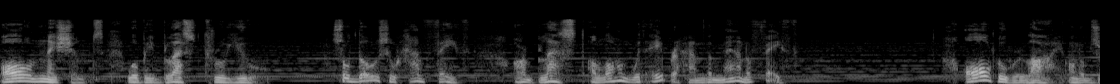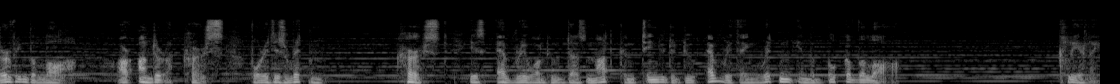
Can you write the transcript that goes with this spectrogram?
All nations will be blessed through you. So those who have faith are blessed along with Abraham, the man of faith. All who rely on observing the law are under a curse, for it is written, Cursed is everyone who does not continue to do everything written in the book of the law. Clearly,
